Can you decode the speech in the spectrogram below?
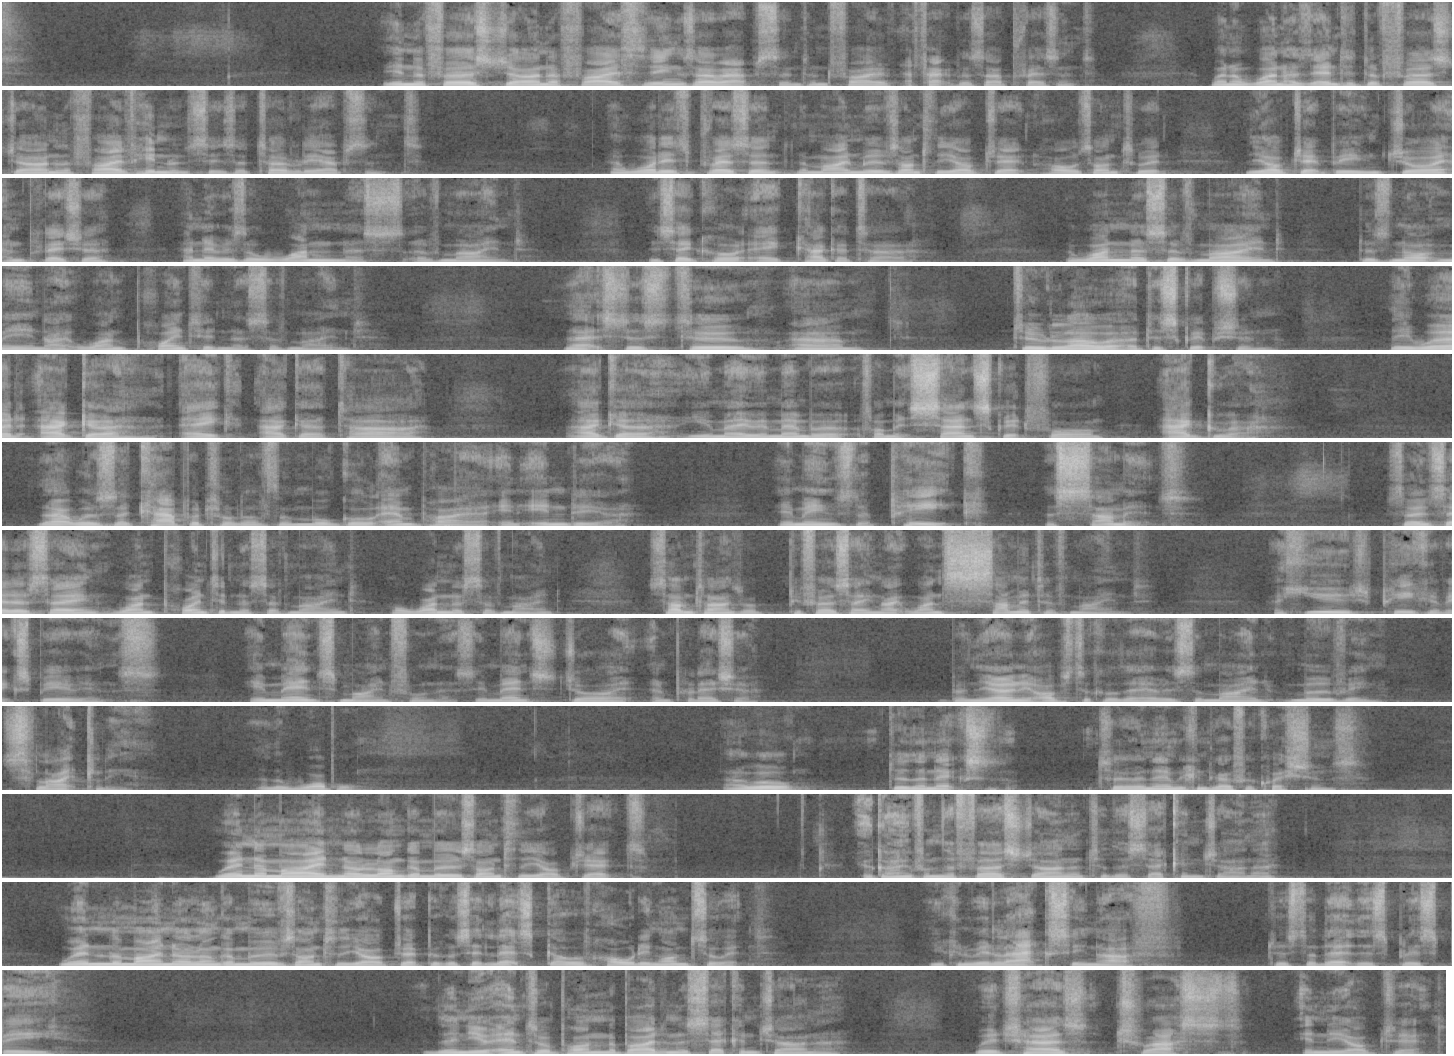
In the first jhana, five things are absent and five factors are present. When one has entered the first jhana, the five hindrances are totally absent. And what is present, the mind moves onto the object, holds onto it, the object being joy and pleasure, and there is a oneness of mind. This they call ekaggata. The oneness of mind does not mean like one pointedness of mind. That's just too, um, lower a description. The word aga, ek agata, aga, you may remember from its Sanskrit form, Agra that was the capital of the Mughal Empire in India. It means the peak, the summit. So instead of saying one pointedness of mind or oneness of mind, sometimes we prefer saying like one summit of mind, a huge peak of experience, immense mindfulness, immense joy and pleasure. But the only obstacle there is the mind moving slightly the wobble. I will do the next two and then we can go for questions. When the mind no longer moves on to the object, you're going from the first jhana to the second jhana. When the mind no longer moves on to the object because it lets go of holding on to it, you can relax enough just to let this bliss be then you enter upon and abide in the second jhana, which has trust in the object.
